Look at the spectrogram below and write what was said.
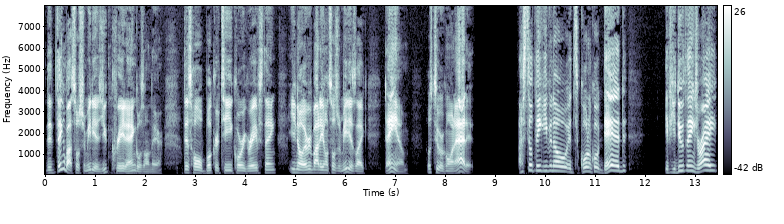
the thing about social media is you can create angles on there. This whole Booker T, Corey Graves thing, you know, everybody on social media is like, damn, those two are going at it. I still think, even though it's quote unquote dead, if you do things right,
